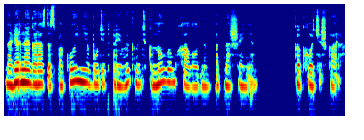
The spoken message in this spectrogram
наверное, гораздо спокойнее будет привыкнуть к новым холодным отношениям. «Как хочешь, Кара», —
